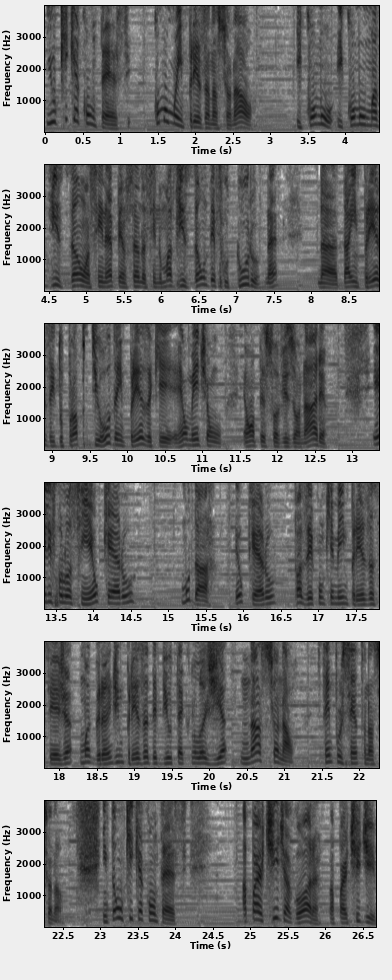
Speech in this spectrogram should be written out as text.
E o que, que acontece? Como uma empresa nacional, e como, e como uma visão, assim, né? Pensando assim, numa visão de futuro, né? Da, da, empresa e do próprio CEO da empresa, que realmente é, um, é uma pessoa visionária, ele falou assim: Eu quero mudar, eu quero fazer com que minha empresa seja uma grande empresa de biotecnologia nacional, 100% nacional. Então, o que, que acontece? A partir de agora, a partir de,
